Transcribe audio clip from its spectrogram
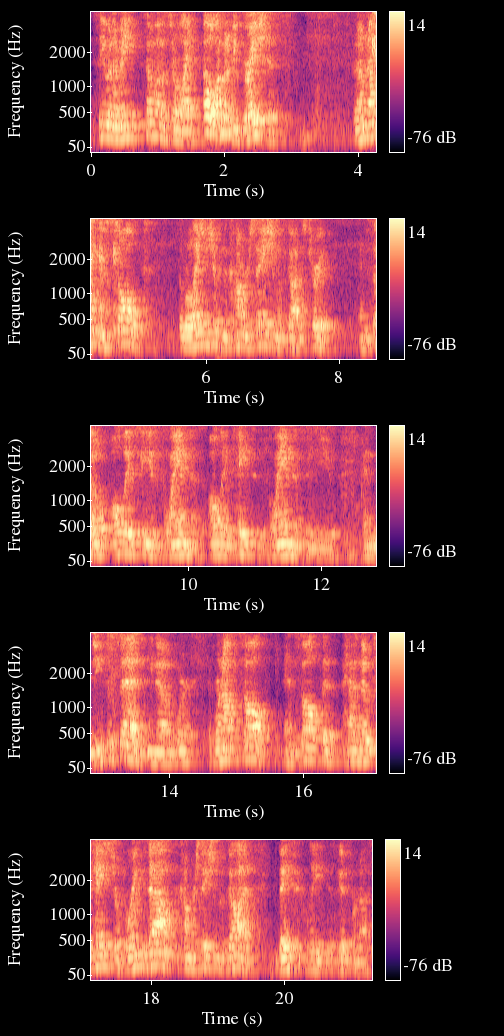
See what I mean? Some of us are like, oh, I'm going to be gracious. But I'm not going to salt the relationship and the conversation with God's truth. And so all they see is blandness. All they taste is blandness in you. And Jesus said, you know, if we're if we're not salt, and salt that has no taste or brings out the conversations of God, basically is good for nothing.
